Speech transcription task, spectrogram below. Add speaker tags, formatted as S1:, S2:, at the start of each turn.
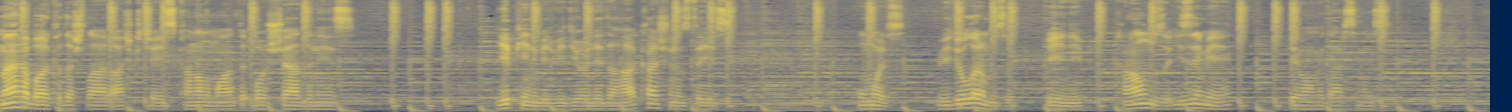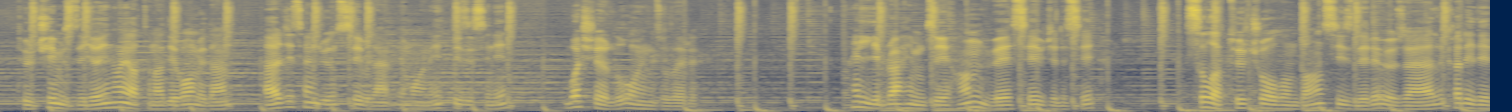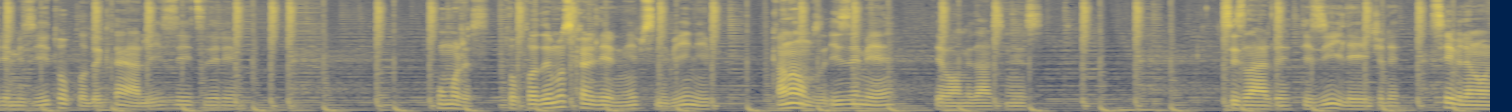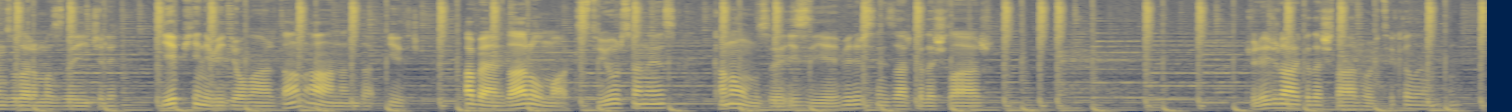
S1: Merhaba arkadaşlar, Aşk Çeyiz kanalıma hoş geldiniz. Yepyeni bir video ile daha karşınızdayız. Umarız videolarımızı beğenip kanalımızı izlemeye devam edersiniz. Türkçemizde yayın hayatına devam eden Ercisen Gün sevilen Emanet dizisinin başarılı oyuncuları. Halil İbrahim Ceyhan ve sevgilisi Sıla Türkoğlu'ndan sizlere özel karelerimizi topladık değerli izleyicilerim. Umarız topladığımız karelerin hepsini beğenip kanalımızı izlemeye devam edersiniz. Sizler de dizi ile ilgili, sevilen oyuncularımızla ilgili yepyeni videolardan anında ilk haberdar olmak istiyorsanız kanalımızı izleyebilirsiniz arkadaşlar. Güle güle arkadaşlar. Hoşçakalın.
